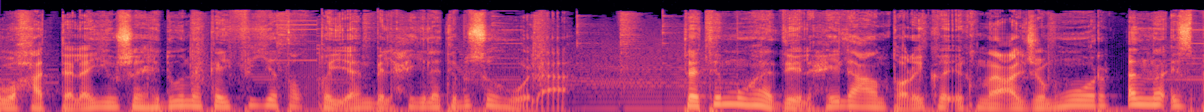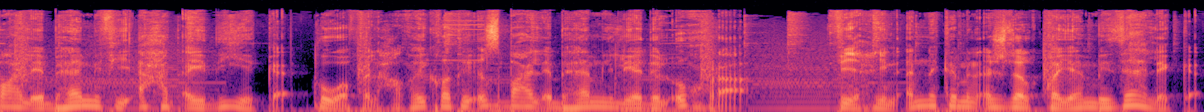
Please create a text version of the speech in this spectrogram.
وحتى لا يشاهدون كيفية القيام بالحيلة بسهولة. تتم هذه الحيلة عن طريق إقناع الجمهور أن إصبع الإبهام في أحد أيديك هو في الحقيقة إصبع الإبهام لليد الأخرى. في حين أنك من أجل القيام بذلك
